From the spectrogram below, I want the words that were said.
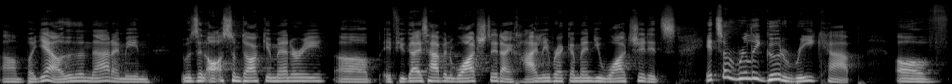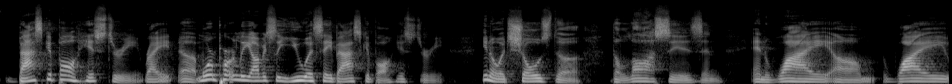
Um, but yeah, other than that, I mean, it was an awesome documentary. Uh, if you guys haven't watched it, I highly recommend you watch it. It's it's a really good recap of basketball history, right? Uh, more importantly, obviously USA basketball history. You know, it shows the the losses and and why um, why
